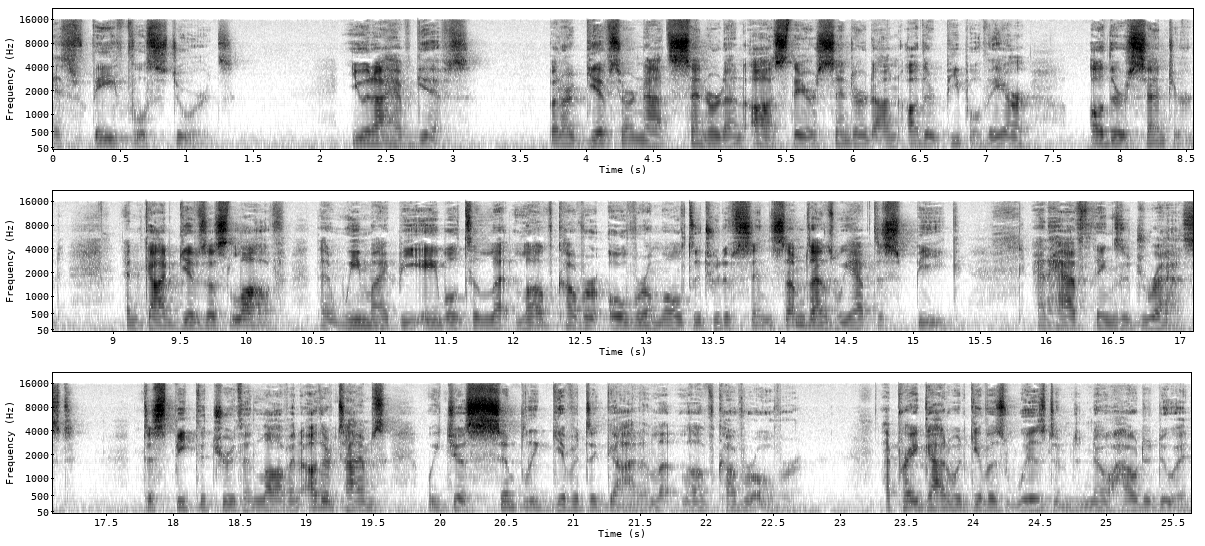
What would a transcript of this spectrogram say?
as faithful stewards. You and I have gifts. But our gifts are not centered on us, they are centered on other people. They are other centered. And God gives us love that we might be able to let love cover over a multitude of sins. Sometimes we have to speak and have things addressed to speak the truth in love. And other times we just simply give it to God and let love cover over. I pray God would give us wisdom to know how to do it.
